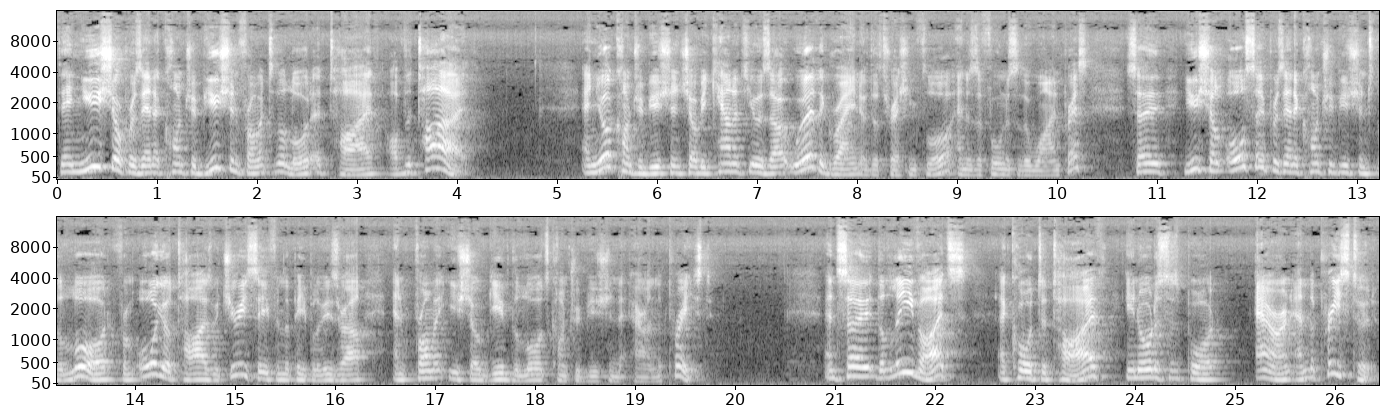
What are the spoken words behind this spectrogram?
then you shall present a contribution from it to the Lord, a tithe of the tithe. And your contribution shall be counted to you as though it were the grain of the threshing floor and as the fullness of the winepress. So you shall also present a contribution to the Lord from all your tithes which you receive from the people of Israel, and from it you shall give the Lord's contribution to Aaron the priest. And so the Levites are called to tithe in order to support Aaron and the priesthood.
